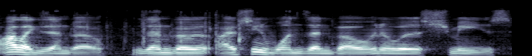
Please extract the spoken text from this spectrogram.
I like Zenvo. Zenvo. I've seen one Zenvo, and it was Shmee's.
